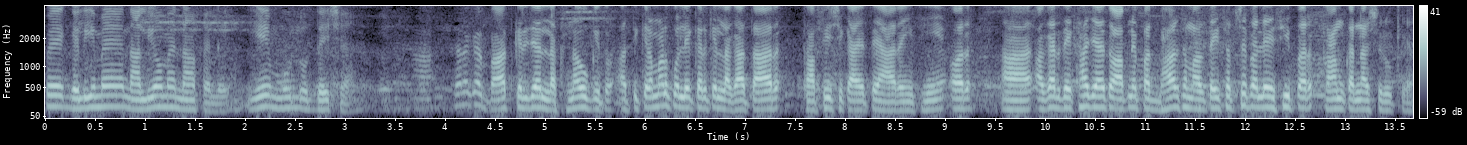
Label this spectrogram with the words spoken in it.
पे, गली में, नालियों में ना फैले, ये मूल उद्देश्य है। सर अगर बात करी जाए लखनऊ की तो अतिक्रमण को लेकर के लगातार काफ़ी शिकायतें आ रही थी। और आ, अगर देखा जाए तो आपने पदभार संभालते ही सबसे पहले इसी पर काम करना शुरू किया।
